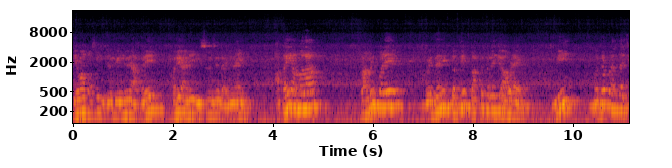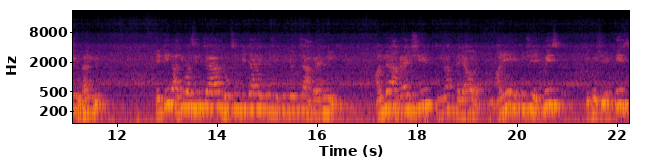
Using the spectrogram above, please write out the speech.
तेव्हापासून जनगणनेचे आकडे खरे आणि विश्वासाचे राहिले नाही आताही आम्हाला प्रामाणिकपणे वैज्ञानिक तथ्य प्राप्त करण्याची आवड आहे. मी मध्य प्रांताचे उदाहरण देतो. तेथील आदिवासींच्या लोकसंख्येच्या एकोणीसशे एकोणचाळीसच्या आकड्यांनी अन्य आकड्यांशी तुलना केल्यावर आणि एकोणीसशे एकवीस एकोणीसशे एकतीस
